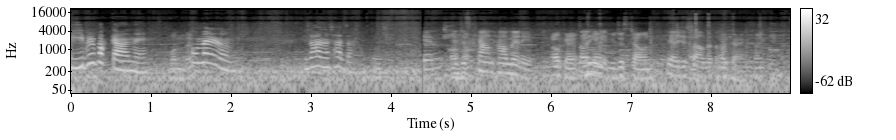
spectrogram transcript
이불밖에 안 해. 뭔데? 포멜론. 이거 하나 사자. and just count how many. Okay. all you need. You just tell him. Yeah, just tell them at the Okay, thank you.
